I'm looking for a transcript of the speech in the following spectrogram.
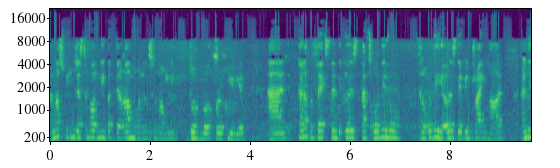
I'm not speaking just about me but there are models who normally don't work for a period and it kind of affects them because that's all they know. And over the years they've been trying hard. I know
